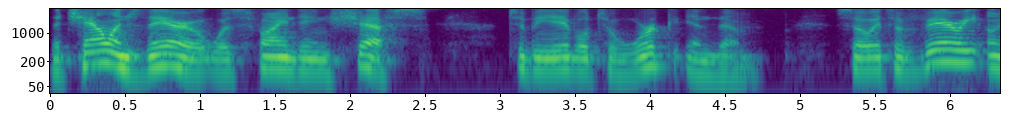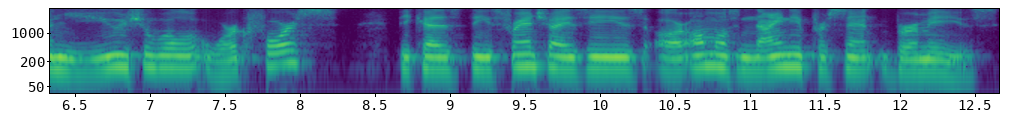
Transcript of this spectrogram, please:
The challenge there was finding chefs to be able to work in them. So it's a very unusual workforce because these franchisees are almost 90% Burmese.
